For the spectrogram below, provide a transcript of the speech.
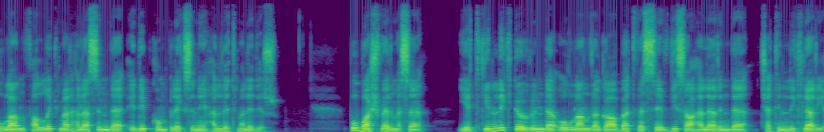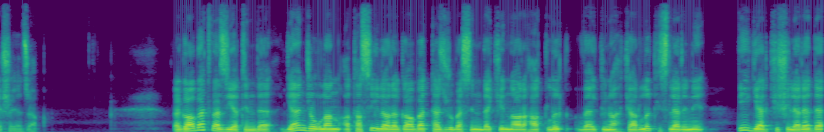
oğlan fallik mərhələsində edip kompleksini həll etməlidir. Bu baş verməsə, yetkinlik dövründə oğlan rəqabət və sevgi sahələrində çətinliklər yaşayacaq. Rəqabət vəziyyətində gənc oğlan atası ilə rəqabət təcrübəsindəki narahatlıq və günahkarlıq hisslərini digər kişilərə də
